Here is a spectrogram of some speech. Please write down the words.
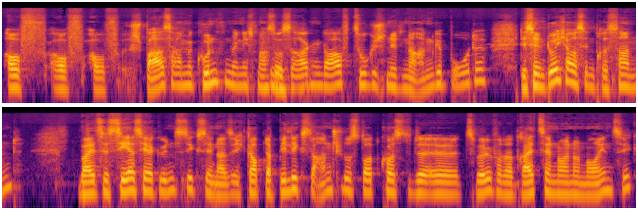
auf, auf, auf sparsame Kunden, wenn ich es mal so mhm. sagen darf, zugeschnittene Angebote. Die sind durchaus interessant weil sie sehr, sehr günstig sind. Also ich glaube, der billigste Anschluss dort kostete äh, 12 oder 13,99.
